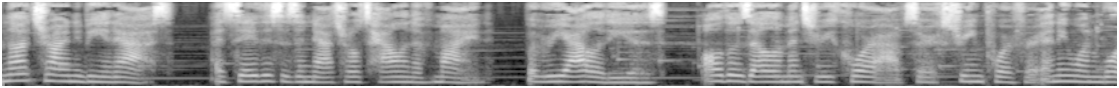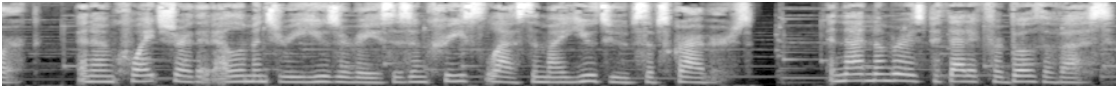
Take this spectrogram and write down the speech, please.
I'm not trying to be an ass, I'd say this is a natural talent of mine, but reality is, all those elementary core apps are extreme poor for anyone work, and I'm quite sure that elementary user base is increased less than my YouTube subscribers. And that number is pathetic for both of us.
